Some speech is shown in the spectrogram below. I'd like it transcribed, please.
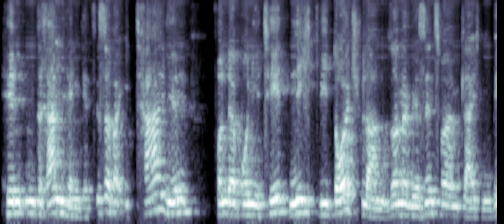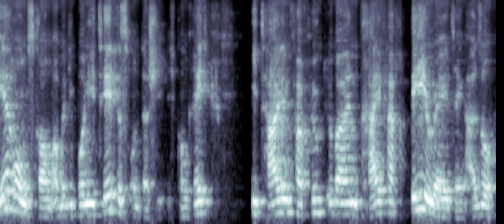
hinten dran hängt. Jetzt ist aber Italien von der Bonität nicht wie Deutschland, sondern wir sind zwar im gleichen Währungsraum, aber die Bonität ist unterschiedlich. Konkret, Italien verfügt über ein dreifach B-Rating, also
